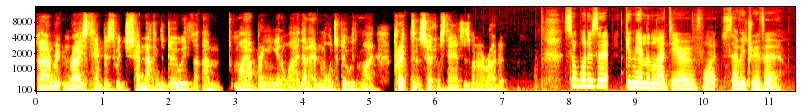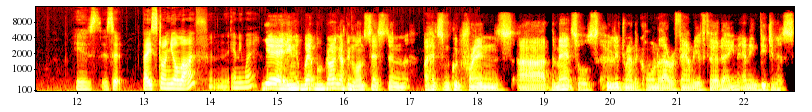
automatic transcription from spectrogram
uh, written Ray's Tempest, which had nothing to do with um, my upbringing in a way. That had more to do with my present circumstances when I wrote it. So, what is it? Give me a little idea of what Savage River is is it based on your life in any way? Yeah, in, growing up in Launceston, I had some good friends, uh, the Mansells, who lived around the corner. They were a family of 13 and Indigenous.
